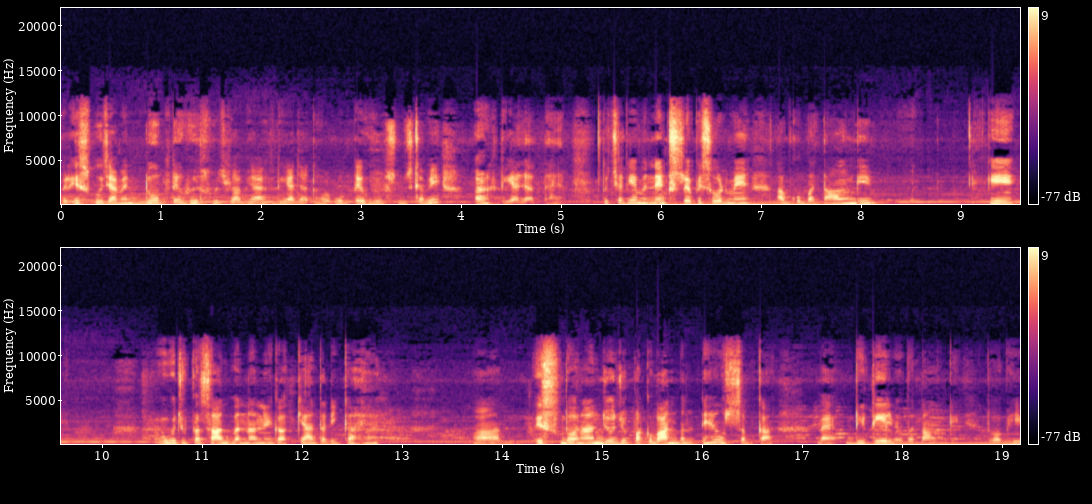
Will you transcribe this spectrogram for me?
पर इस पूजा में डूबते हुए सूर्य का भी अर्घ दिया जाता है और उगते हुए सूर्य का भी अर्घ दिया जाता है। तो चलिए मैं नेक्स्ट एपिसोड में आपको बताऊँगी कि वो जो प्रसाद बनाने का क्या तरीका है। इस दौरान जो जो पकवान बनते हैं उस सब का मैं डिटेल में बताऊँगी। तो अभी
